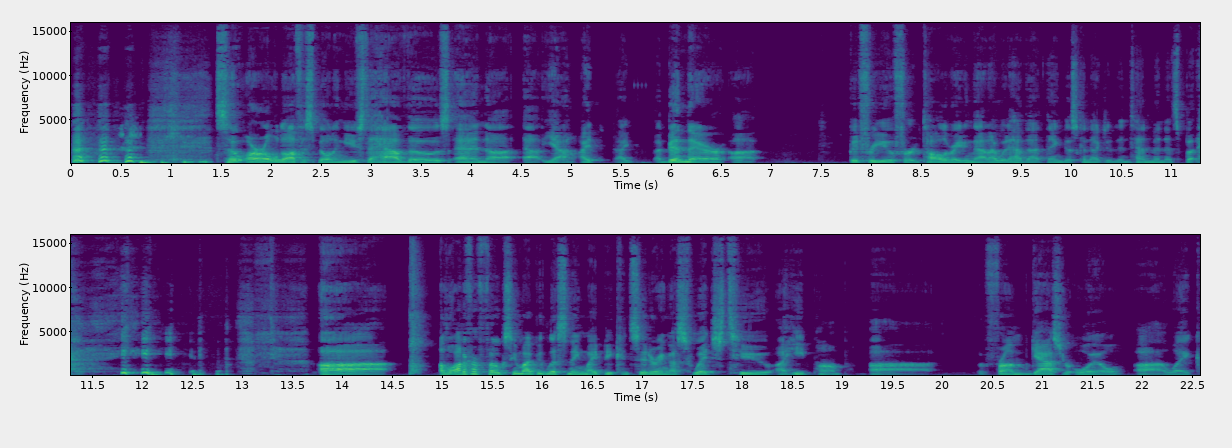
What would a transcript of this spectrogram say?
so our old office building used to have those, and uh, uh, yeah, I, I have been there. Uh, good for you for tolerating that. I would have that thing disconnected in ten minutes, but. Uh, a lot of our folks who might be listening might be considering a switch to a heat pump uh, from gas or oil, uh, like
